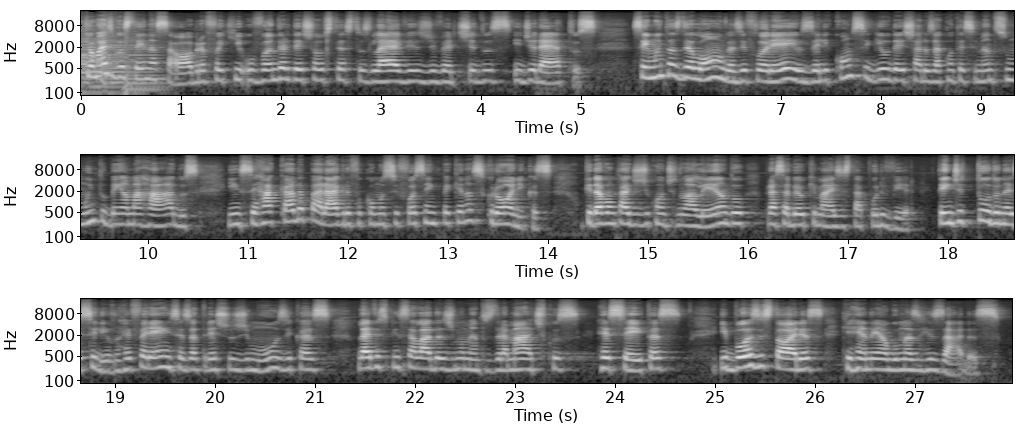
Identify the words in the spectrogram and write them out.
O que eu mais gostei nessa obra foi que o Vander deixou os textos leves, divertidos e diretos sem muitas delongas e floreios, ele conseguiu deixar os acontecimentos muito bem amarrados e encerrar cada parágrafo como se fossem pequenas crônicas, o que dá vontade de continuar lendo para saber o que mais está por vir. Tem de tudo nesse livro: referências a trechos de músicas, leves pinceladas de momentos dramáticos, receitas e boas histórias que rendem algumas risadas.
